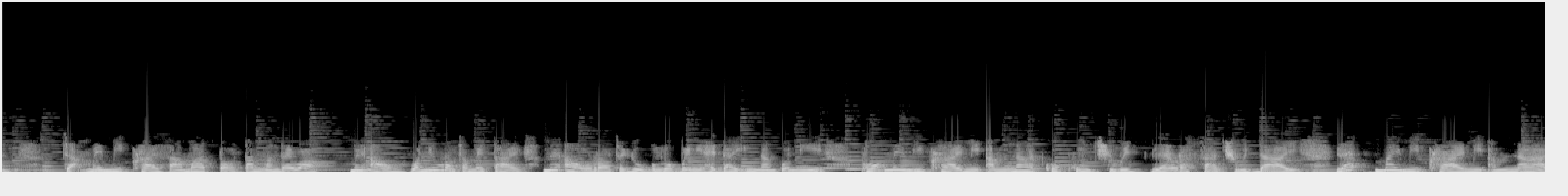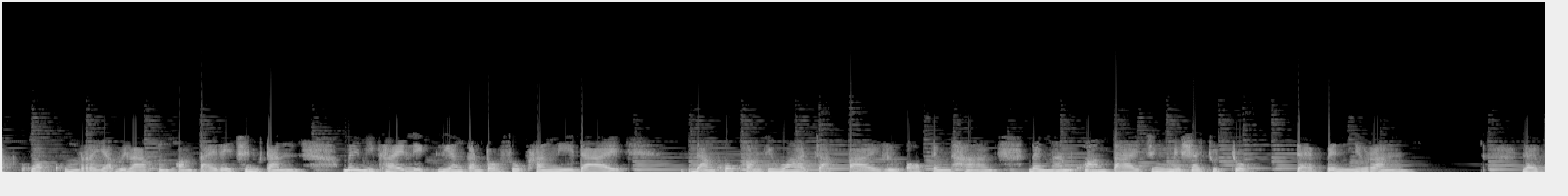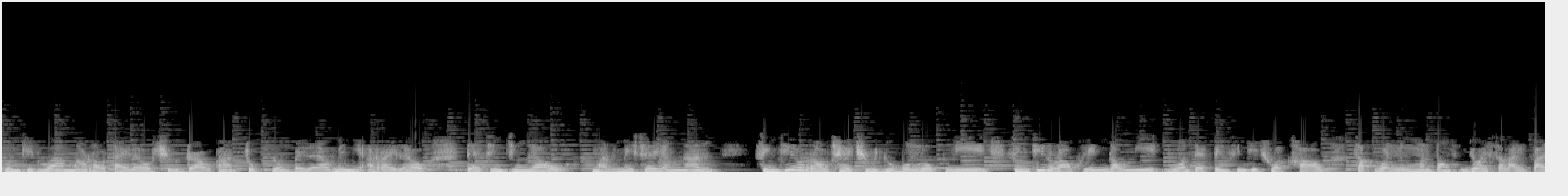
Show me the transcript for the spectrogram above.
จะไม่มีใครสามารถต่อต้านมันได้ว่า ไม่เอา วันนี้เราจะไม่ตาย ไม่เอาเราจะอยู่บนโลกใบนี้ให้ได้อีกนานกว่านี้ เพราะไม่มีใครมีอำนาจควบคุมชีวิตและรักษาชีวิตได้ และไม่มีใครมีอำนาจควบคุมระยะเวลาของความตายได้เช่นกัน ไม่มีใครหลีกเลี่ยงการต่อสู้ครั้งนี้ได้ดังข้อความที่ว่าจากตายหรือออกเดินทาง ดังนั้นความตายจึงไม่ใช่จุดจบ แต่เป็นนิรันดร์ หลายคนคิดว่าเมื่อเราตายแล้วชีวิตเราอาจจบลงไปแล้วไม่มีอะไรแล้ว แต่จริงๆแล้วมันไม่ใช่อย่างนั้น สิ่งที่เราใช้ชีวิตอยู่บนโลกนี้ สิ่งที่เราเห็นเหล่านี้ล้วนแต่เป็นสิ่งที่ชั่วคราว สักวันหนึ่งมันต้องย่อยสลายไป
